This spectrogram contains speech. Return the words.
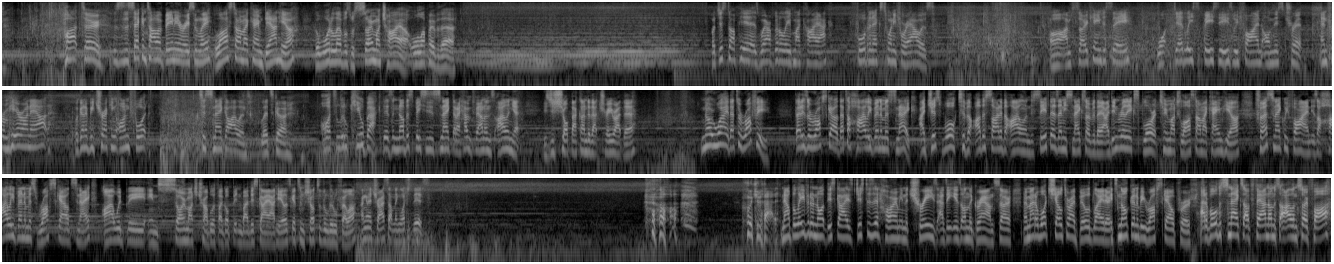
Part two. This is the second time I've been here recently. Last time I came down here, the water levels were so much higher, all up over there. But just up here is where I've got to leave my kayak for the next 24 hours. Oh, I'm so keen to see what deadly species we find on this trip. And from here on out, we're gonna be trekking on foot to Snake Island. Let's go. Oh, it's a little keelback. There's another species of snake that I haven't found on this island yet. He's just shot back under that tree right there. No way, that's a roughie. That is a rough scale. That's a highly venomous snake. I just walked to the other side of the island to see if there's any snakes over there. I didn't really explore it too much last time I came here. First snake we find is a highly venomous rough-scaled snake. I would be in so much trouble if I got bitten by this guy out here. Let's get some shots of the little fella. I'm gonna try something, watch this. Look at that. Now, believe it or not, this guy is just as at home in the trees as he is on the ground. So no matter what shelter I build later, it's not gonna be rough scale proof. Out of all the snakes I've found on this island so far,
